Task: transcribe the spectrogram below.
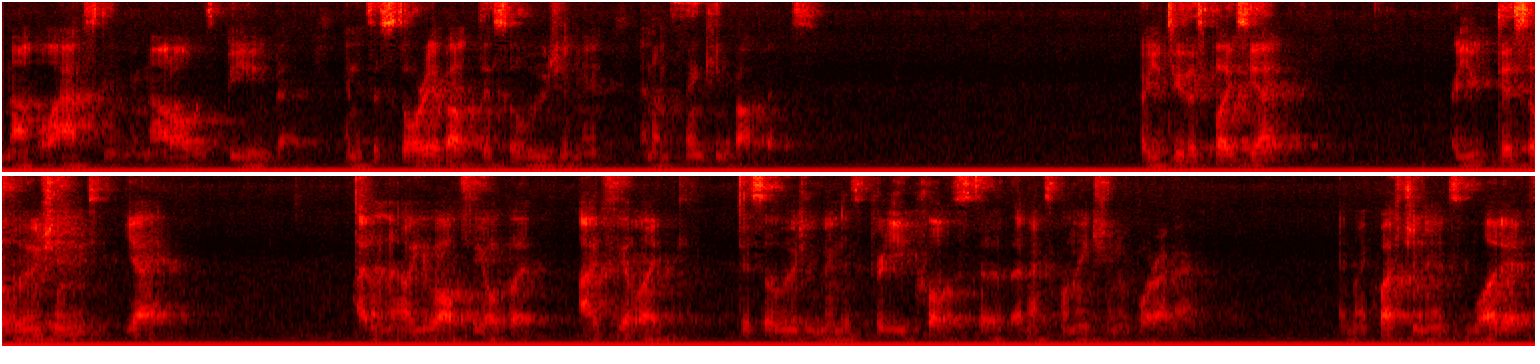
not lasting and not always being there. And it's a story about disillusionment, and I'm thinking about this. Are you to this place yet? Are you disillusioned yet? I don't know how you all feel, but I feel like disillusionment is pretty close to an explanation of where I'm at. And my question is what if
